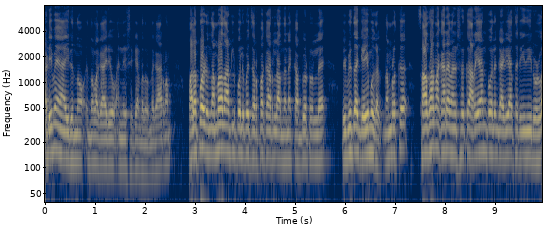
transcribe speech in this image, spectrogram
അടിമയായിരുന്നോ എന്നുള്ള കാര്യവും അന്വേഷിക്കേണ്ടതുണ്ട്. കാരണം പലപ്പോഴും നമ്മുടെ നാട്ടിൽ പോലും ഇപ്പോൾ ചെറുപ്പക്കാരെല്ലാം തന്നെ കമ്പ്യൂട്ടറിലെ വിവിധ ഗെയിമുകൾ നമ്മൾക്ക് സാധാരണക്കാരായ മനുഷ്യർക്ക് അറിയാൻ പോലും കഴിയാത്ത രീതിയിലുള്ള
